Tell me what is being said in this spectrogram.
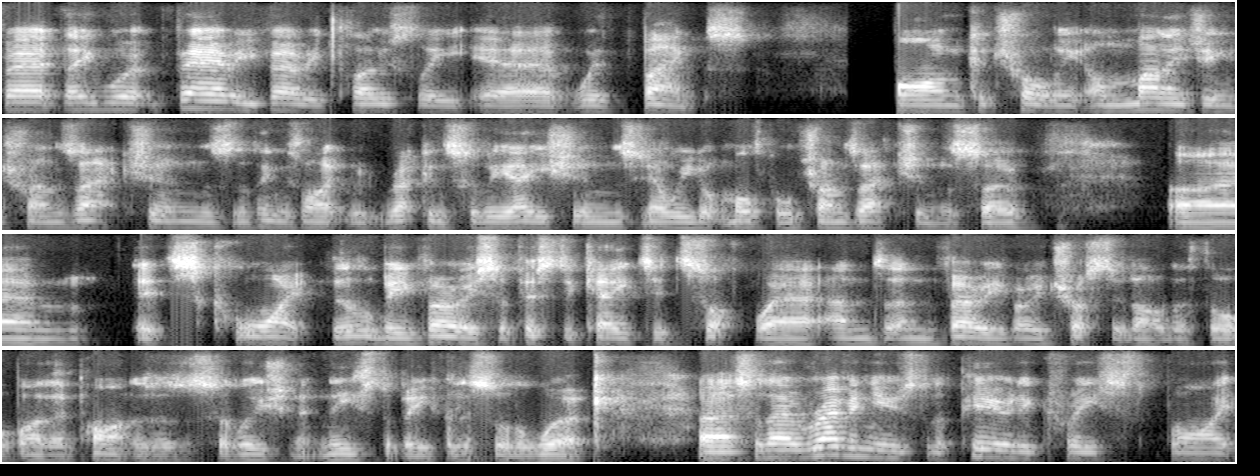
very, they work very, very closely uh, with banks on controlling, on managing transactions and things like reconciliations. You know, we got multiple transactions, so um, it's quite. It'll be very sophisticated software and and very very trusted. I would have thought by their partners as a solution. It needs to be for this sort of work. Uh, so their revenues for the period increased by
